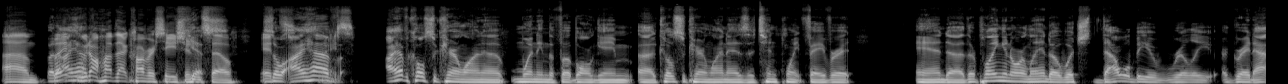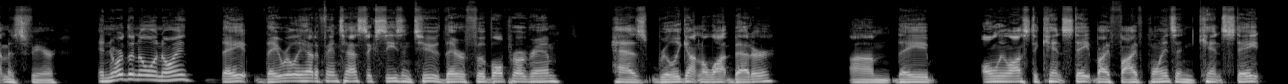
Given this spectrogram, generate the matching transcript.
Um, but, but have, we don't have that conversation. Yes. So, so I have nice. I have Coastal Carolina winning the football game. Uh, Coastal Carolina is a 10 point favorite, and uh, they're playing in Orlando, which that will be a really a great atmosphere. In Northern Illinois, they they really had a fantastic season too. Their football program has really gotten a lot better. Um, they only lost to Kent State by five points, and Kent State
